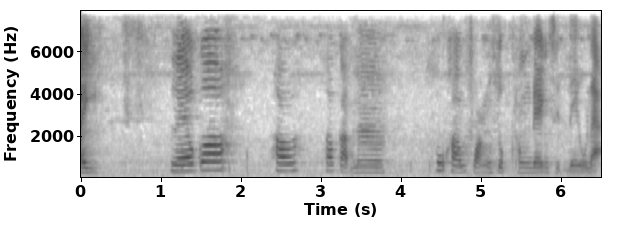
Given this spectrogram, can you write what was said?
ย แล้วก็พอพอกลับมาพวกเขาฝังศพทองแดงเสร็จแล้วแหละ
